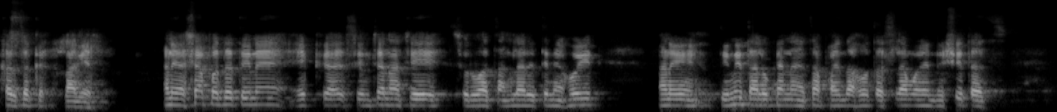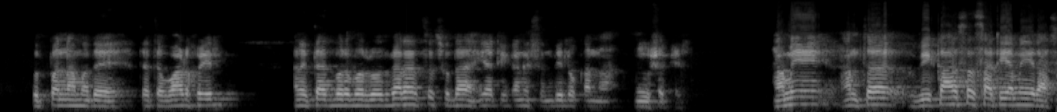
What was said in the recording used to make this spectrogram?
खर्च क- लागेल. आणि अशा पद्धतीने एक सिंचनाची सुरुवात चांगल्या रीतीने होईल आणि तिन्ही तालुक्यांना याचा फायदा होत असल्यामुळे निश्चितच उत्पन्नामध्ये त्याचं वाढ होईल आणि त्याचबरोबर रोजगाराचं सुद्धा या ठिकाणी संधी लोकांना मिळू शकेल. आम्ही आमच्या विकासासाठी आम्ही राज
